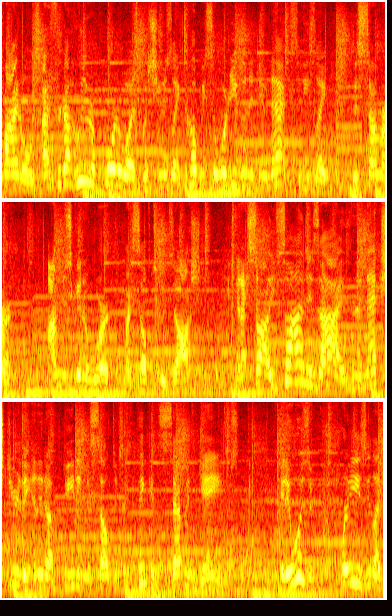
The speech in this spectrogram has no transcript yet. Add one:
finals. I forgot who the reporter was, but she was like, Kobe, so what are you going to do next? And he's like, this summer, I'm just to work myself to exhaustion. And I saw, you saw in his eyes, and the next year they ended up beating the Celtics, I think in seven games. And it was a crazy, like,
